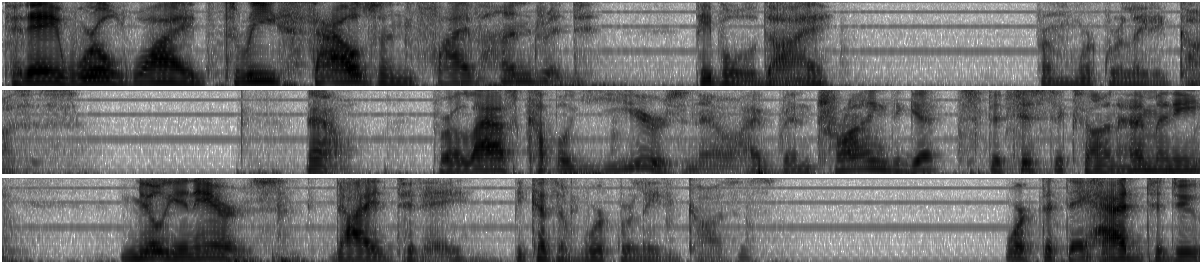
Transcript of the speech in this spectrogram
Today, worldwide, 3,500 people will die from work related causes. Now, for the last couple years now, I've been trying to get statistics on how many millionaires died today because of work related causes, work that they had to do.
